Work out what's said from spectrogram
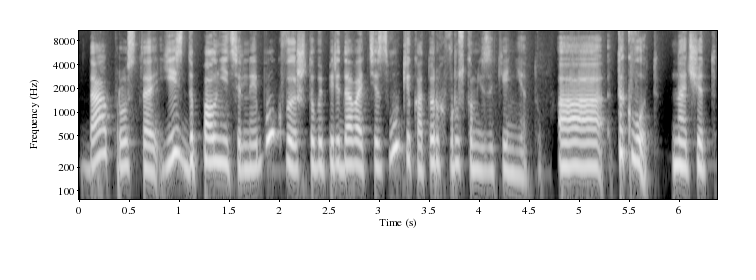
да, просто есть дополнительные буквы, чтобы передавать те звуки, которых в русском языке нету. А, так вот, значит,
